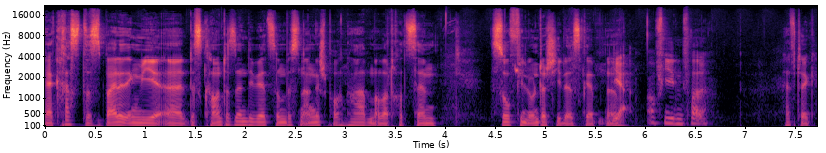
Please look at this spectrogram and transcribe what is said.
ja, krass, dass es beide irgendwie äh, Discounter sind, die wir jetzt so ein bisschen angesprochen haben, aber trotzdem so viele Unterschiede es gibt. Ne? ja, auf jeden Fall. Heftig.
